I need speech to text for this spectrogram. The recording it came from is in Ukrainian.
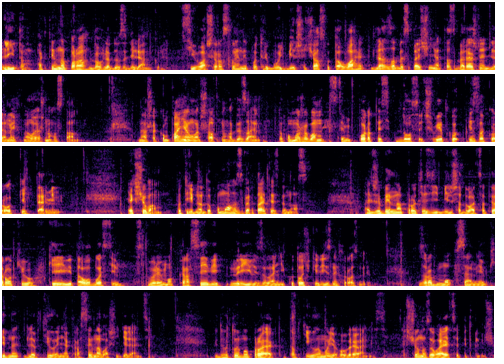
Літо активна пора догляду за ділянкою. Всі ваші рослини потребують більше часу та уваги для забезпечення та збереження для них належного стану. Наша компанія ландшафтного дизайну допоможе вам з цим впоратись досить швидко і за короткі терміни. Якщо вам потрібна допомога, звертайтесь до нас. Адже ми на протязі більше 20 років в Києві та області створюємо красиві мрієві зелені куточки різних розмірів. Зробимо все необхідне для втілення краси на вашій ділянці. Підготуємо проект та втілимо його в реальність, що називається під ключ.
